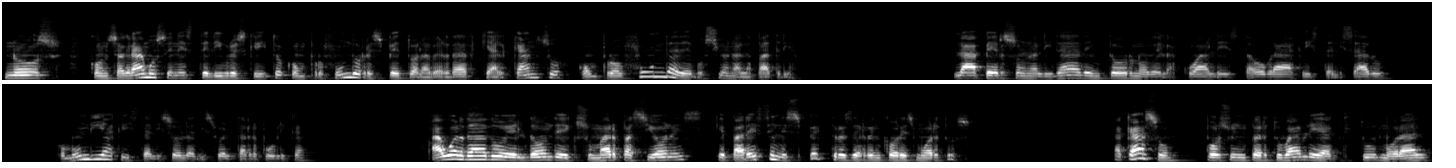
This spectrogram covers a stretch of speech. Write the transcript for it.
Nos consagramos en este libro escrito con profundo respeto a la verdad que alcanzo con profunda devoción a la patria. La personalidad en torno de la cual esta obra ha cristalizado, como un día cristalizó la disuelta república, ha guardado el don de exhumar pasiones que parecen espectros de rencores muertos. ¿Acaso, por su imperturbable actitud moral,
